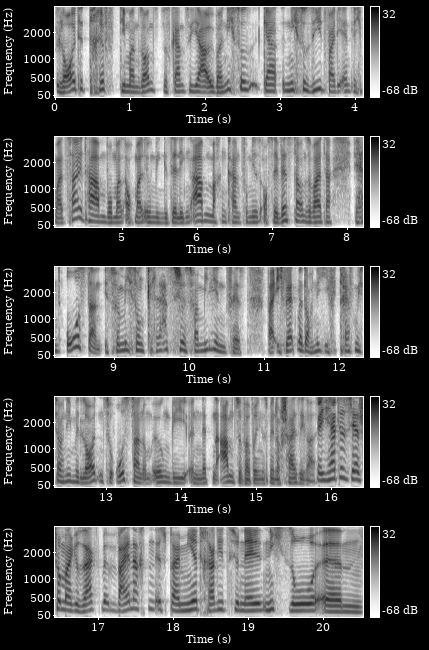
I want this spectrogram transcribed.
Leute trifft, die man sonst das ganze Jahr über nicht so, nicht so sieht, weil die endlich mal Zeit haben, wo man auch mal irgendwie einen geselligen Abend machen kann. Von mir ist auch Silvester und so weiter. Während Ostern ist für mich so ein klassisches Familienfest, weil ich werde mir doch nicht, ich treffe mich doch nicht mit Leuten zu Ostern, um irgendwie einen netten Abend zu verbringen. Ist mir doch scheißegal. Ich hatte es ja schon mal gesagt, Weihnachten ist bei mir traditionell nicht so, ähm,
